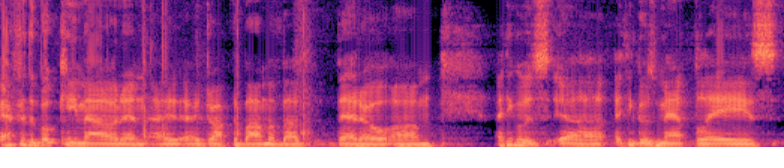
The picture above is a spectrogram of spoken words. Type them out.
after the book came out and I, I dropped the bomb about Beto. Um, I think it was uh, I think it was Matt Blaze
